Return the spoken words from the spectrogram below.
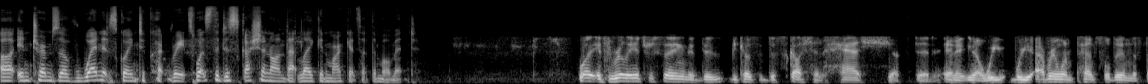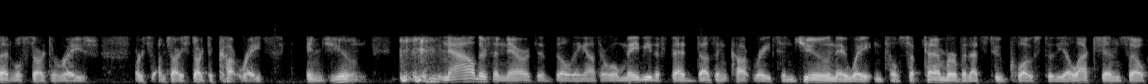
uh, in terms of when it's going to cut rates? What's the discussion on that like in markets at the moment? Well, it's really interesting do, because the discussion has shifted, and it, you know, we we everyone penciled in the Fed will start to raise, or I'm sorry, start to cut rates in June. now there's a narrative building out there. Well, maybe the Fed doesn't cut rates in June; they wait until September, but that's too close to the election. So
